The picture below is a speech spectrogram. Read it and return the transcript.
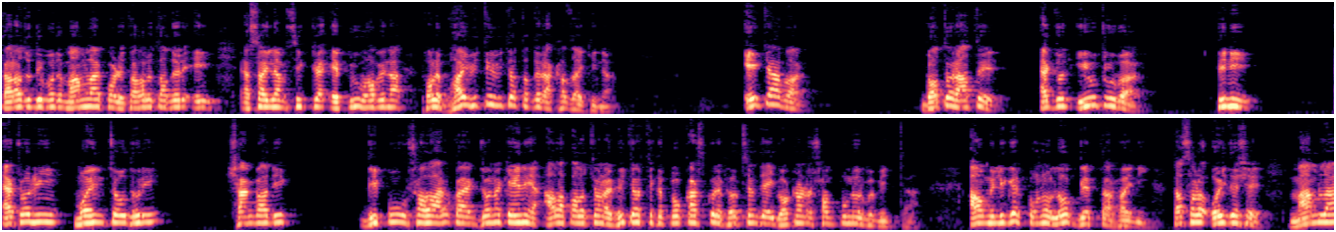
তারা যদি মধ্যে মামলায় পড়ে, তাহলে তাদের এই অ্যাসাইলাম সিকটা অ্যাপ্রুভ হবে না, ফলে ভয় ভীতির ভিতর তাদের রাখা যায় কিনা। এইটা আবার গত রাতে একজন ইউটিউবার, তিনি অ্যাটর্নি মহিন চৌধুরী, সাংবাদিক দীপু সহ আরও কয়েকজনকে এনে আলাপ আলোচনার ভিতর থেকে প্রকাশ করে ফেলছেন যে এই ঘটনাটা সম্পূর্ণরূপে মিথ্যা। আওয়ামী লীগের কোনো লোক গ্রেপ্তার হয়নি। তাছাড়া ওই দেশে মামলা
